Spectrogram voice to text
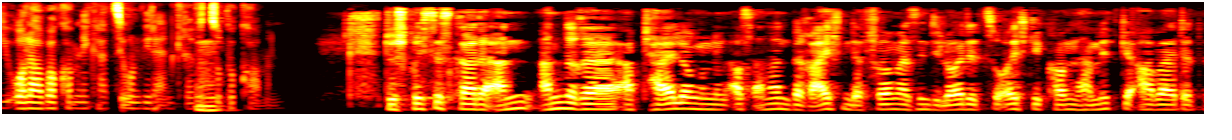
die Urlauberkommunikation wieder in den Griff mhm. zu bekommen. Du sprichst es gerade an, andere Abteilungen aus anderen Bereichen der Firma sind die Leute zu euch gekommen, haben mitgearbeitet.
